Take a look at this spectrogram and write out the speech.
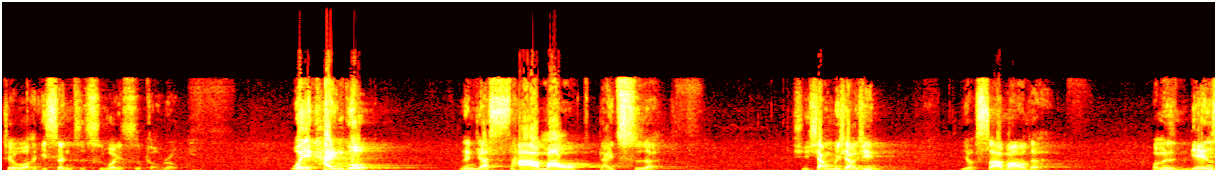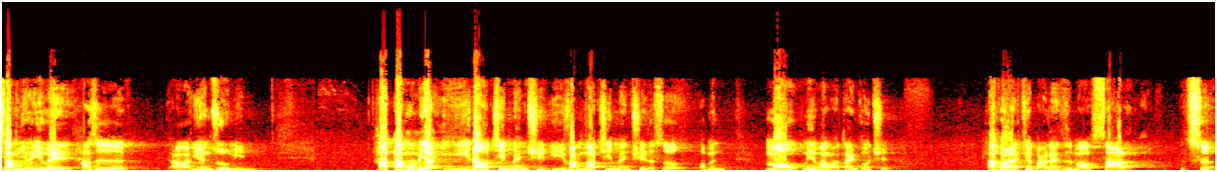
就我一生只吃过一次狗肉。我也看过人家杀猫来吃啊，你相不相信？有杀猫的。我们连上有一位，他是啊、原住民。他当我们要移到金门去，移防到金门去的时候，我们猫没有办法带过去。他后来就把那只猫杀了，就吃了。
